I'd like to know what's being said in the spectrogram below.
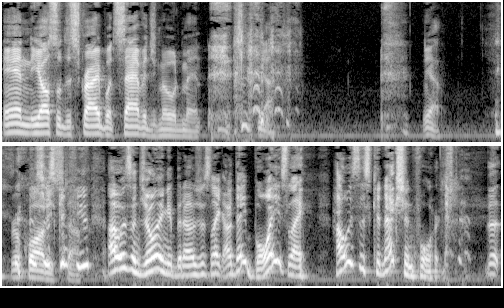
And he also described what Savage mode meant. Yeah. Yeah. Real quality just stuff. confused. I was enjoying it, but I was just like, are they boys? Like, how is this connection forged? the,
